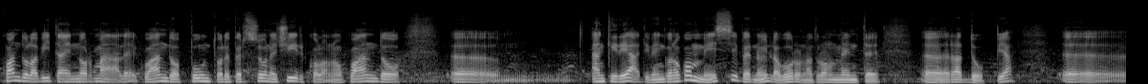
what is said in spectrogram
quando la vita è normale, quando appunto le persone circolano, quando eh, anche i reati vengono commessi, per noi il lavoro naturalmente eh, raddoppia Eh,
